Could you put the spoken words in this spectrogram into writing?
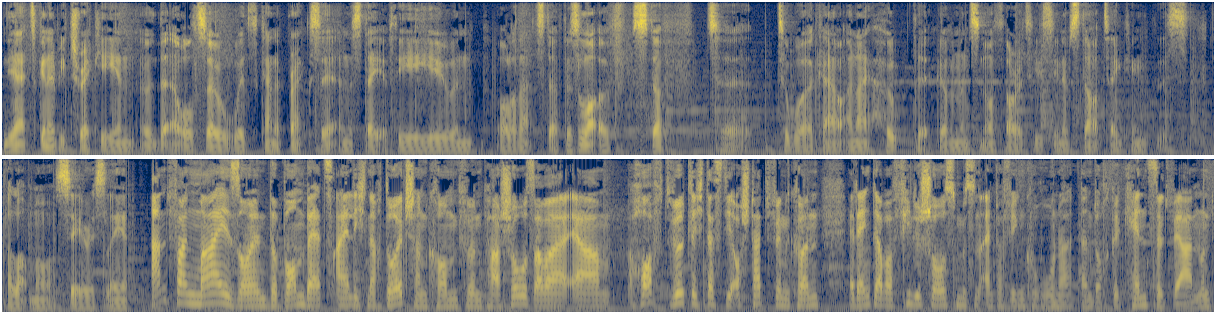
Yeah, it's going to be tricky, and uh, also with kind of Brexit and the state of the EU and all of that stuff. There's a lot of stuff to to work out, and I hope that governments and authorities, you know, start taking this a lot more seriously. Anfang Mai sollen The Wombats eigentlich nach Deutschland kommen für ein paar Shows, aber er hofft wirklich, dass die auch stattfinden können. Er denkt aber, viele Shows müssen einfach wegen Corona dann doch gecancelt werden. Und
